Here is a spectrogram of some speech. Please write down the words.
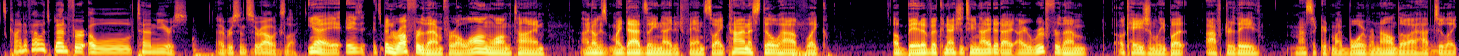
It's kind of how it's been for a l- ten years, ever since Sir Alex left. Yeah, it, it's- it's been rough for them for a long, long time. I know because my dad's a United fan, so I kind of still have like a bit of a connection to United. I, I root for them occasionally, but after they massacred my boy Ronaldo, I had to like.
